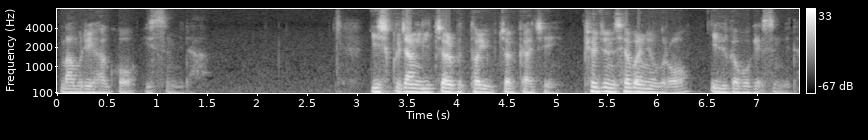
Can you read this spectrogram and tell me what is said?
마무리하고 있습니다. 29장 1절부터 6절까지 표준 세번역으로 읽어보겠습니다.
